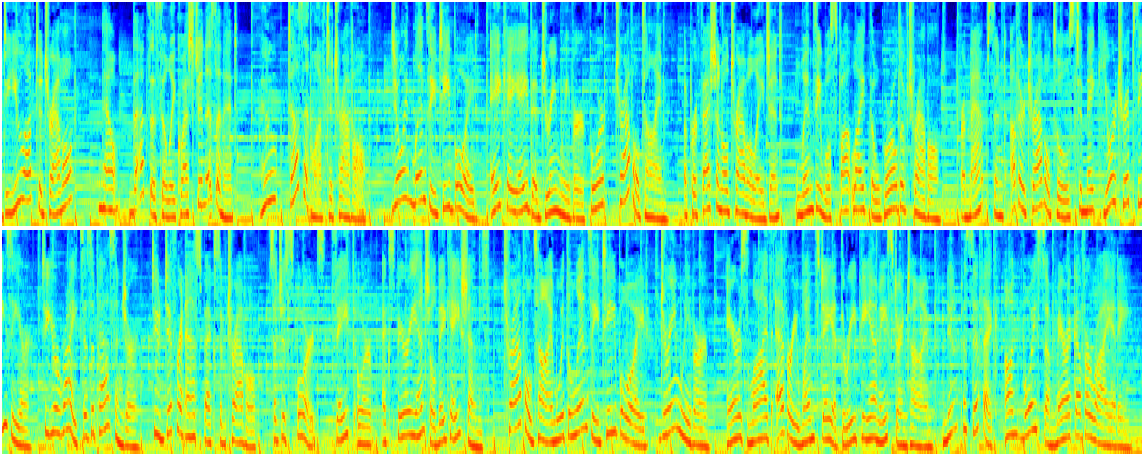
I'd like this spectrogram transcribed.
Do you love to travel? Now, that's a silly question, isn't it? Who doesn't love to travel? Join Lindsay T. Boyd, aka the Dreamweaver, for Travel Time. A professional travel agent, Lindsay will spotlight the world of travel, from maps and other travel tools to make your trips easier, to your rights as a passenger, to different aspects of travel, such as sports, faith, or experiential vacations. Travel Time with Lindsay T. Boyd, Dreamweaver, airs live every Wednesday at 3 p.m. Eastern Time, noon Pacific, on Voice America Variety.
